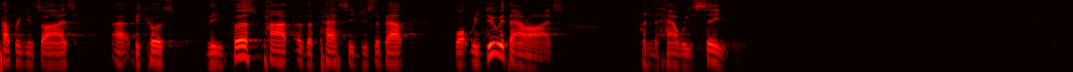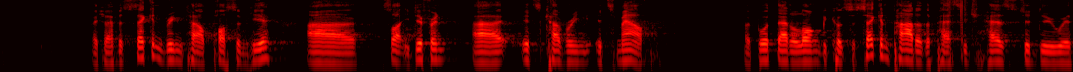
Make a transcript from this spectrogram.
covering his eyes, because the first part of the passage is about what we do with our eyes and how we see. Actually, I have a second ringtail possum here, uh, slightly different. Uh, it's covering its mouth. I brought that along because the second part of the passage has to do with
